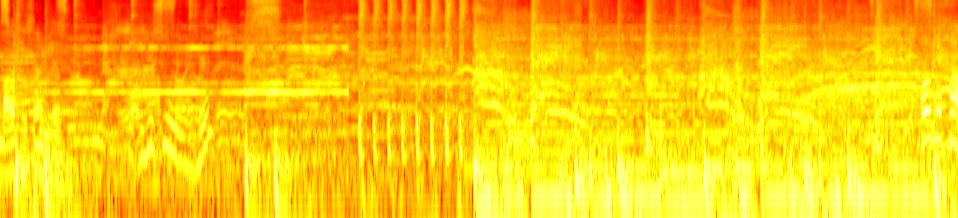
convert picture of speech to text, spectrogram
나왔으면 막을 수 있었는데. 어디 숨은 거지? 어, 높아.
